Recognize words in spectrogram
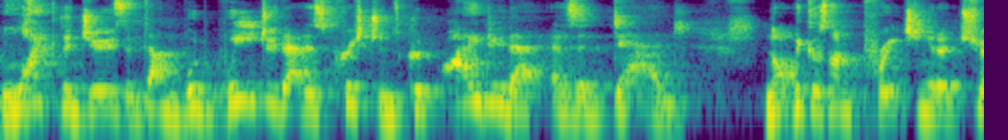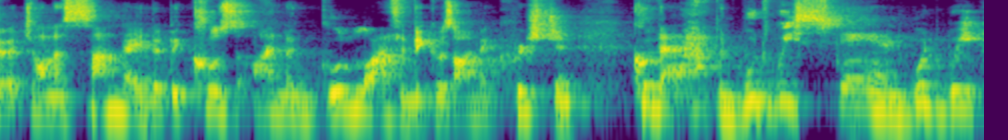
like the Jews have done. Would we do that as Christians? Could I do that as a dad not because I'm preaching at a church on a Sunday, but because I'm a good lifer, because I'm a Christian. Could that happen? Would we stand? Would we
